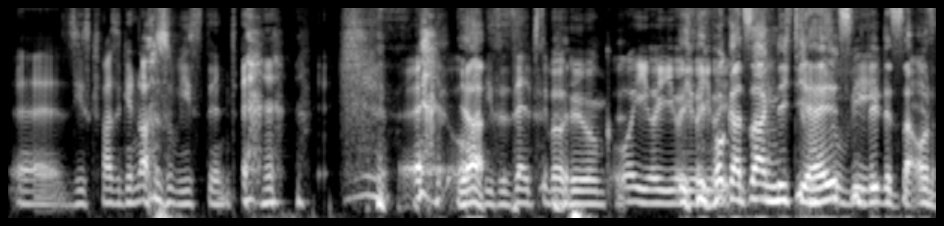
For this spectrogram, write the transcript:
äh, sie ist quasi genauso wie Stint. oh, ja. diese Selbstüberhöhung. Ui, ui, ui, ich wollte gerade sagen, nicht die hellsten Bilder da auch noch.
